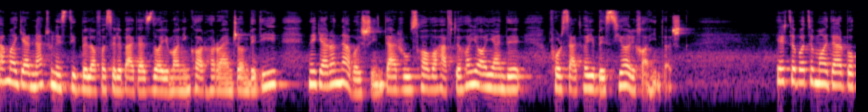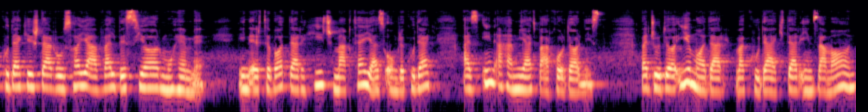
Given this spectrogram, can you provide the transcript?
اما اگر نتونستید بلافاصله بعد از دایمان این کارها رو انجام بدید نگران نباشین. در روزها و هفته های آینده فرصت های بسیاری خواهید داشت. ارتباط مادر با کودکش در روزهای اول بسیار مهمه. این ارتباط در هیچ مقطعی از عمر کودک از این اهمیت برخوردار نیست و جدایی مادر و کودک در این زمان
